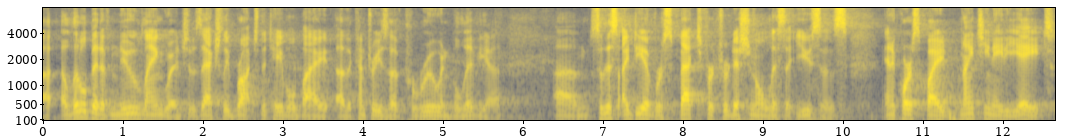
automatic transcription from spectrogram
a, a, little bit of new language that was actually brought to the table by uh, the countries of Peru and Bolivia. Um, so this idea of respect for traditional licit uses. And of course, by 1988,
